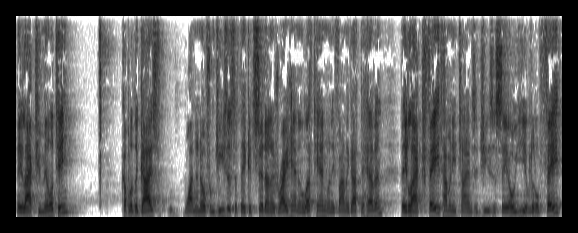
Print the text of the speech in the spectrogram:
They lacked humility. A couple of the guys wanting to know from Jesus if they could sit on his right hand and left hand when they finally got to heaven. They lacked faith. How many times did Jesus say, Oh, ye of little faith?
